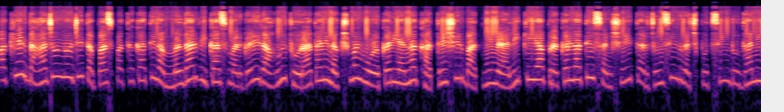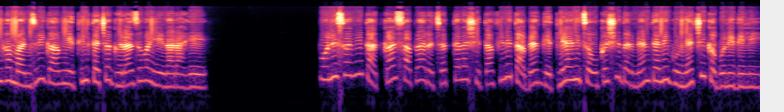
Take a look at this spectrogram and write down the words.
अखेर दहा जून रोजी तपास पथकातील अंमलदार विकास मरगळे राहुल थोरात आणि लक्ष्मण होळकर यांना खात्रीशीर बातमी मिळाली की या प्रकरणातील संशयित अर्जुनसिंग रजपूतसिंग दुधानी हा मांजरी गाव येथील त्याच्या घराजवळ येणार आहे. पोलिसांनी तात्काळ सापळा रचत त्याला शिताफीने ताब्यात घेतले आणि चौकशी दरम्यान त्याने गुन्ह्याची कबुली दिली.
